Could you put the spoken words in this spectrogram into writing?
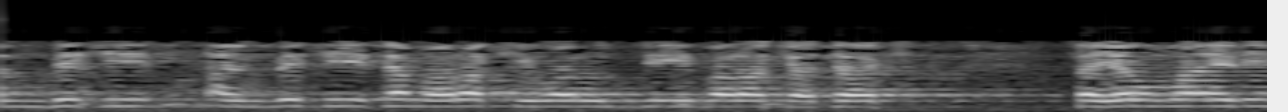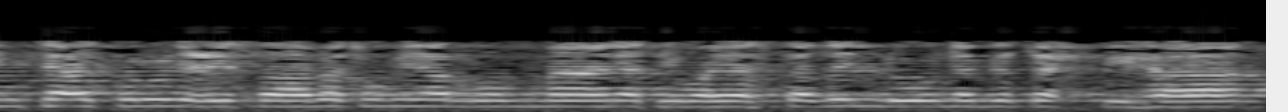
أنبتي, أنبتي ثمرك وردي بركتك فيومئذ تأكل العصابة من الرمانة ويستظلون بقحفها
